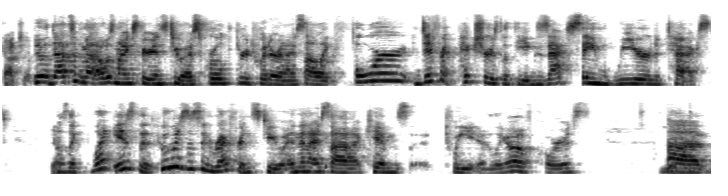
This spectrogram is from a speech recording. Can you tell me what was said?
Gotcha. No, that's my, that was my experience too. I scrolled through Twitter and I saw like four different pictures with the exact same weird text. I was like, "What is this? Who is this in reference to?" And then I saw Kim's tweet. And I was like, "Oh, of course." Yep. Uh,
